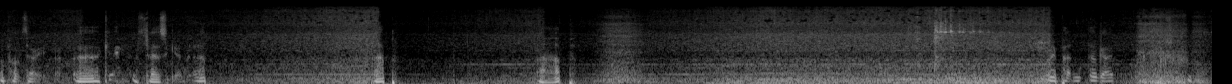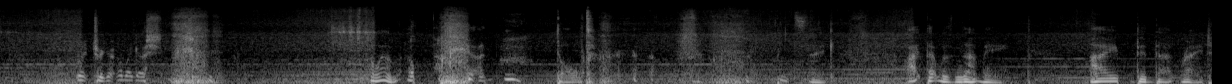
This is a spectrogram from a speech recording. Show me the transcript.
oh, oh, sorry. Uh, okay, let's try this again. Up. Up. Up. Right button. Oh god. Right trigger. Oh my gosh. oh wow. Oh. You dolt. Pete's sake. I, that was not me. I did that right.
